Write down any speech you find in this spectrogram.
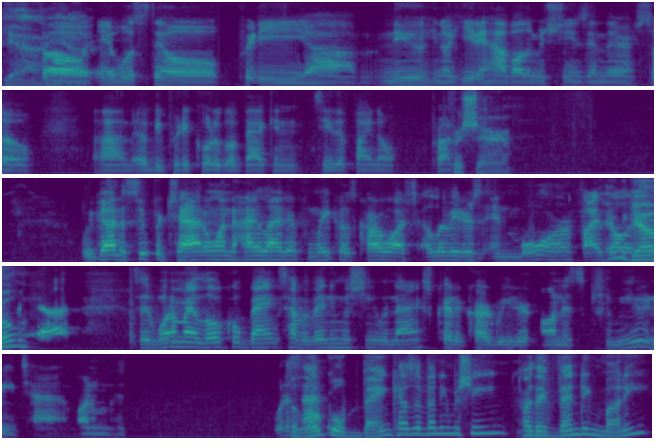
Yeah. So yeah. it was still pretty um, new. You know, he didn't have all the machines in there, so um, it would be pretty cool to go back and see the final product. for sure. We got a super chat. I wanted to highlight it from Waco's Car Wash, elevators, and more. Five dollars. There we dollars. go. Said one of my local banks have a vending machine with Nayax credit card reader on its community tab. On what The is that? local bank has a vending machine. Are they vending money?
